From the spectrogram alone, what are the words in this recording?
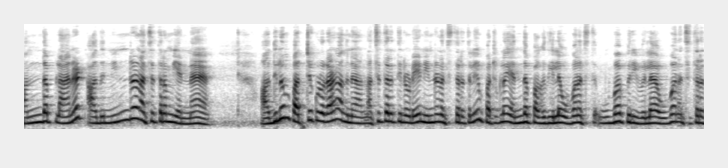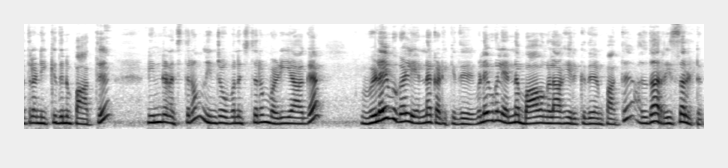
அந்த பிளானட் அது நின்ற நட்சத்திரம் என்ன? அதிலும் பர்டிகுலராக அந்த நட்சத்திரத்தினுடைய நின்ற நட்சத்திரத்துலேயும் பர்டிகுலராக எந்த பகுதியில் உப நட்சத்திர உப பிரிவில் உப நட்சத்திரத்தில் நிற்குதுன்னு பார்த்து நின்ற நட்சத்திரம் நின்ற உப நட்சத்திரம் வழியாக விளைவுகள் என்ன கிடைக்குது? விளைவுகள் என்ன பாவங்களாக இருக்குதுன்னு பார்த்து அதுதான் ரிசல்ட்டு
